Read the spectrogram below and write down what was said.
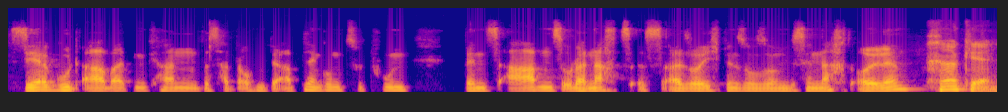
sehr gut arbeiten kann. Das hat auch mit der Ablenkung zu tun, wenn es abends oder nachts ist. Also ich bin so so ein bisschen Nachteule. Okay.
